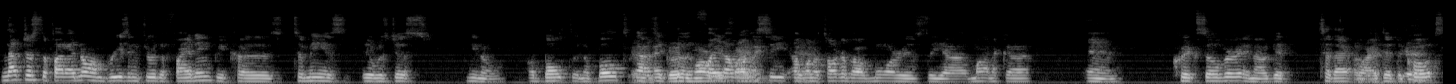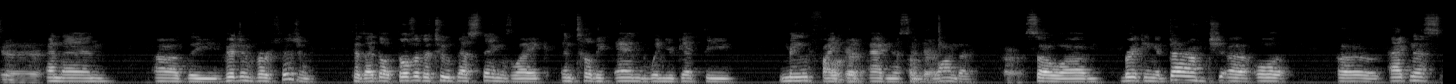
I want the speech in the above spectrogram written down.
not just the fight. I know I'm breezing through the fighting because to me is it was just you know a bolt and a bolt. I, the Marvel fight I want to see, I want to talk about more is the uh, Monica and Quicksilver, and I'll get to that where I did the yeah, quotes, Yeah, yeah. and then uh, the Vision versus Vision because I thought those are the two best things. Like until the end when you get the main fight Okay. with Agnes and Okay. Wanda. Alright. So um, breaking it down, uh, or uh, Agnes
